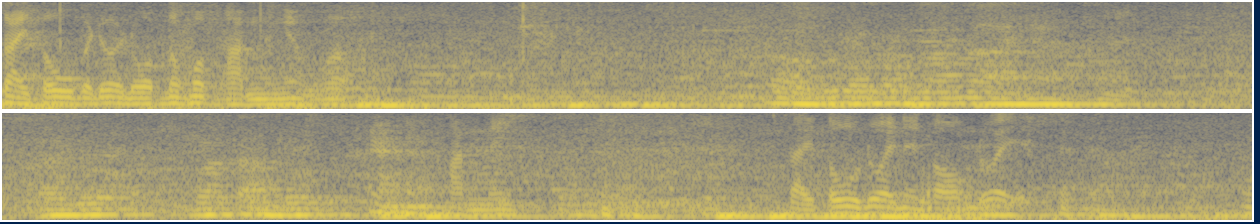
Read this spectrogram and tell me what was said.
ใส่ตู้ไปด้วยรวมต้องมาพันอย่างเงี้ยผมว่าก็ผู้ใดก็มาได้นะเราจะว่าตั้งยก พันนึงใส่ตู้ด้วยในซองด้วยอ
